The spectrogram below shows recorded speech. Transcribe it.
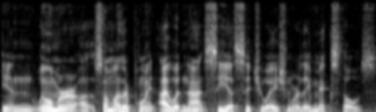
in Willmar or uh, some other point, I would not see a situation where they mix those.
